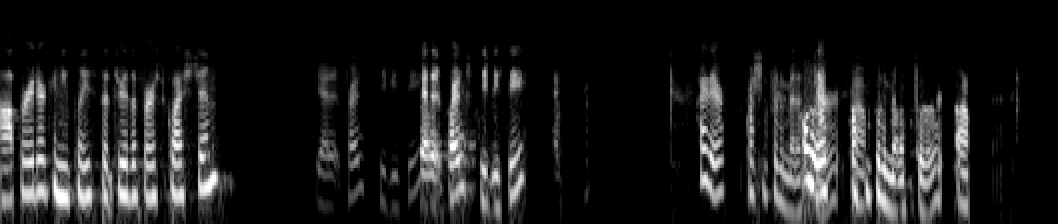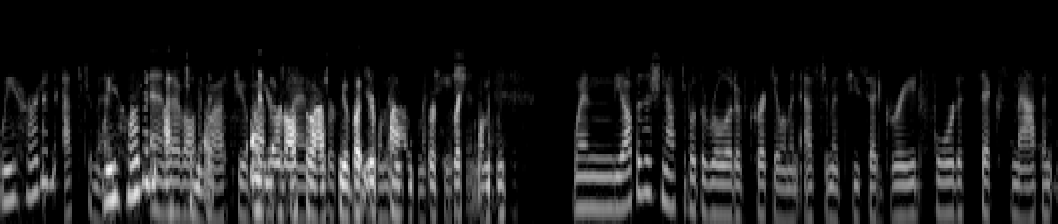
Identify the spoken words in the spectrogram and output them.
Operator, can you please put through the first question? Janet French, CBC. Janet French, CBC. Hi there. Question for the minister. Hi there. Question um, for the minister. Um, we heard an estimate. We heard an and estimate. I've also asked you about and your I've plans also asked you about your plans for curriculum. When the opposition asked about the rollout of curriculum and estimates, you said grade four to six math and.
